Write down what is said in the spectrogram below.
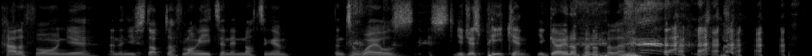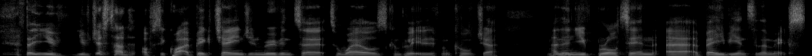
California, and then you stopped off Long Eaton in Nottingham, then to Wales. You're just peaking. You're going up and up a level. so you've you've just had obviously quite a big change in moving to to Wales, completely different culture, and then you've brought in uh, a baby into the mix.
